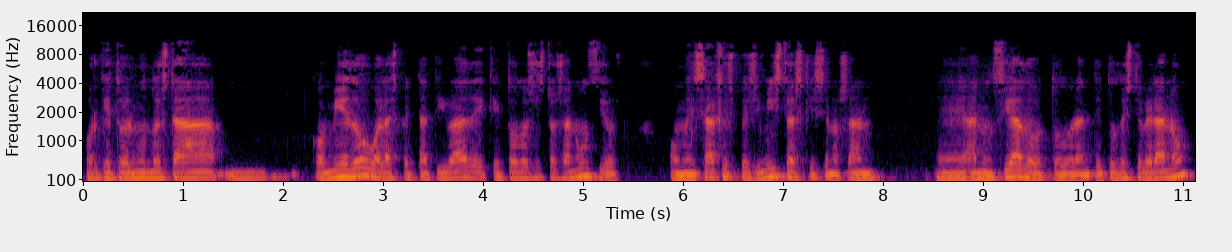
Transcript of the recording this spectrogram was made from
porque todo el mundo está mm, con miedo o a la expectativa de que todos estos anuncios o mensajes pesimistas que se nos han eh, anunciado todo, durante todo este verano,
